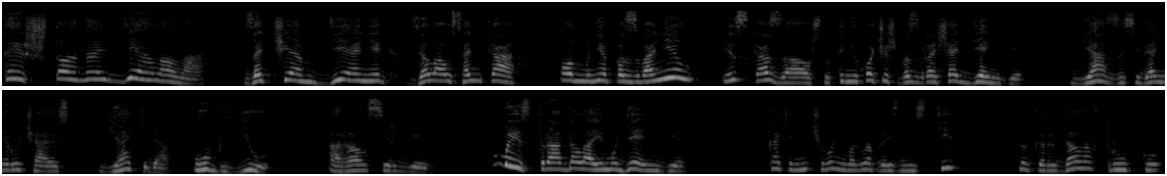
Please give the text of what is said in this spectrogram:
"Ты что наделала? Зачем денег взяла у Санька? Он мне позвонил и сказал, что ты не хочешь возвращать деньги. Я за себя не ручаюсь. Я тебя убью, орал Сергей. Быстро отдала ему деньги. Катя ничего не могла произнести, только рыдала в трубку.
